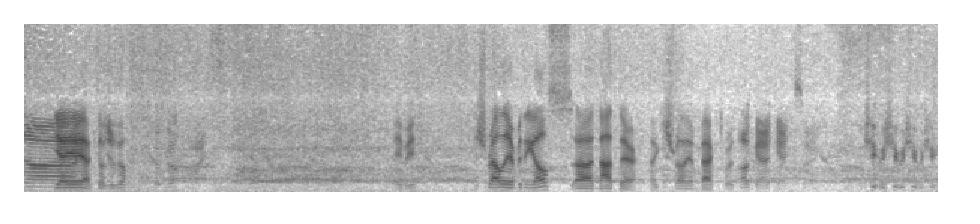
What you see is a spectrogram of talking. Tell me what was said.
Uh, Yeah, yeah, yeah. Go, go, go. Go, go. Alright. Maybe. Just rally everything else? Uh, not there. Like, just rally them back towards... Okay, okay. Sorry. Retreat, retreat, retreat, retreat.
